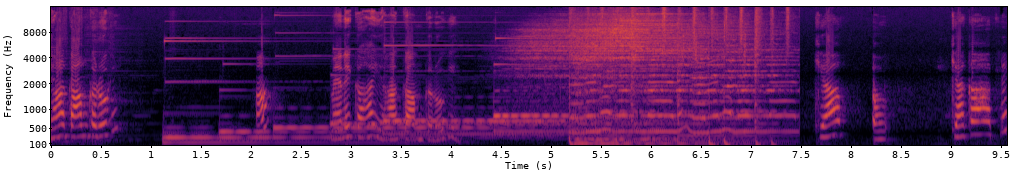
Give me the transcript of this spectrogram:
यहाँ काम करोगी? हाँ मैंने कहा यहाँ काम करोगी। क्या अ, क्या कहा आपने?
